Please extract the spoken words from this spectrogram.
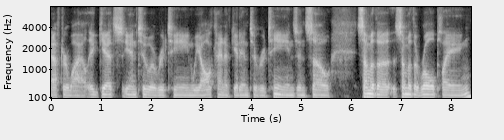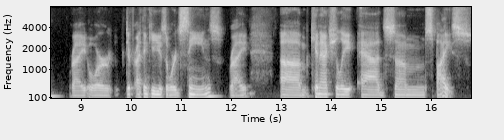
after a while. It gets into a routine. We all kind of get into routines. And so some of the some of the role playing right or different i think you use the word scenes right um, can actually add some spice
